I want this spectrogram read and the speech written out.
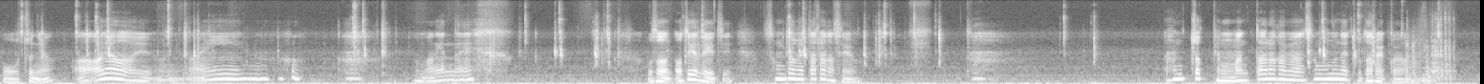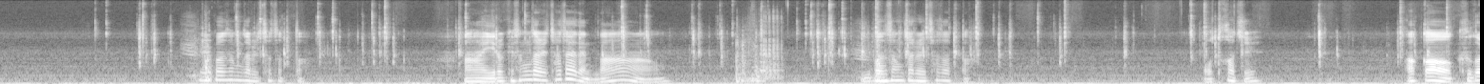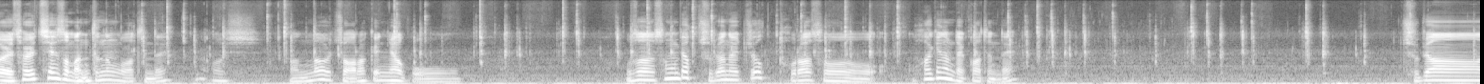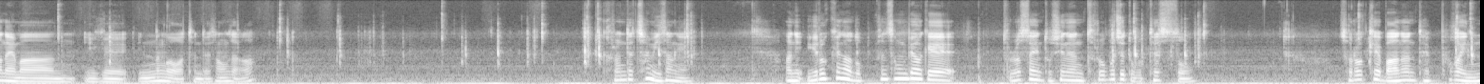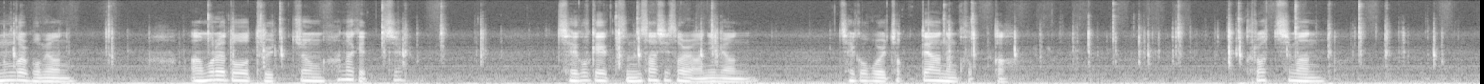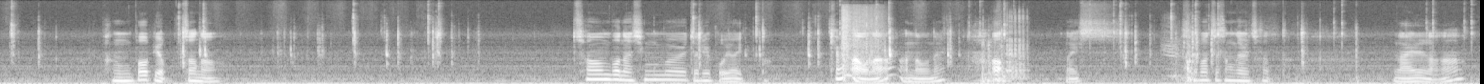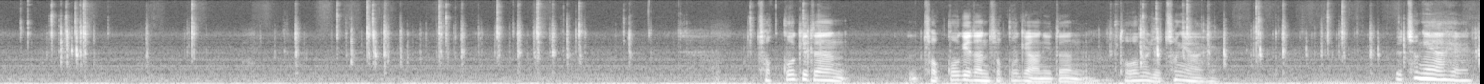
어, 어쩌냐? 아, 아니야. 아이. 어, 망했네. 우선, 어떻게 되겠지? 성벽을 따라가세요. 한쪽 벽만 따라가면 성문에 도달할 거야. 1번 상자를 찾았다. 아, 이렇게 상자를 찾아야 된다. 2번 상자를 찾았다. 어떡하지? 아까 그걸 설치해서 만드는 것 같은데? 어씨, 안 나올 줄 알았겠냐고. 우선 성벽 주변을 쭉 돌아서 확인하면 될 것 같은데? 주변에만 이게 있는 것 같은데, 상자가? 그런데 참 이상해. 아니 이렇게나 높은 성벽에 둘러싸인 도시는 들어보지도 못했어. 저렇게 많은 대포가 있는 걸 보면 아무래도 둘 중 하나겠지? 제국의 군사시설 아니면 제국을 적대하는 국가. 그렇지만 방법이 없잖아. 처음 보는 식물들이 모여 있다. 캠 나오나? 안 나오네. 어, 나이스. 세 번째 상자를 찾았다. 라일라. 적국이든 적국이든 적국이 아니든 도움을 요청해야 해. 요청해야 해.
